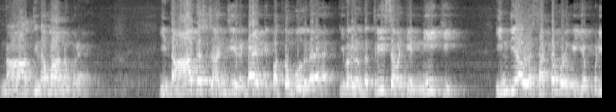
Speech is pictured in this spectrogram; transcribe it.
நான் திடமா நம்புறேன். இந்த ஆகஸ்ட் அஞ்சு ரெண்டாயிரத்தி பத்தொன்பதுல இவர்கள் இந்த த்ரீ செவன்டியை நீக்கி இந்தியாவுல சட்டம் ஒழுங்கு எப்படி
